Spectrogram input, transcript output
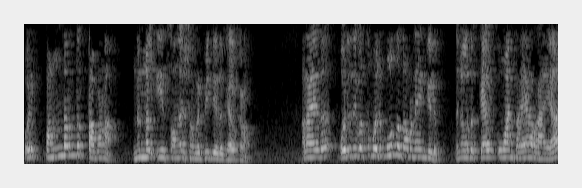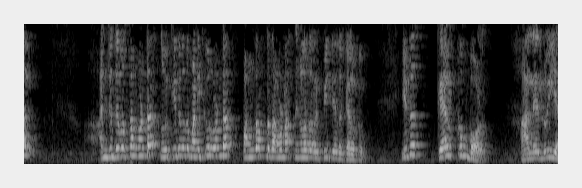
ഒരു പന്ത്രണ്ട് തവണ നിങ്ങൾ ഈ സന്ദേശം റിപ്പീറ്റ് ചെയ്ത് കേൾക്കണം. അതായത് ഒരു ദിവസം ഒരു മൂന്ന് തവണയെങ്കിലും നിങ്ങളത് കേൾക്കുവാൻ തയ്യാറായാൽ അഞ്ചു ദിവസം കൊണ്ട് നൂറ്റി ഇരുപത് മണിക്കൂർ കൊണ്ട് പന്ത്രണ്ട് തവണ നിങ്ങളത് റിപ്പീറ്റ് ചെയ്ത് കേൾക്കും. ഇത് കേൾക്കുമ്പോൾ ഹാലെ ലുയ്യ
